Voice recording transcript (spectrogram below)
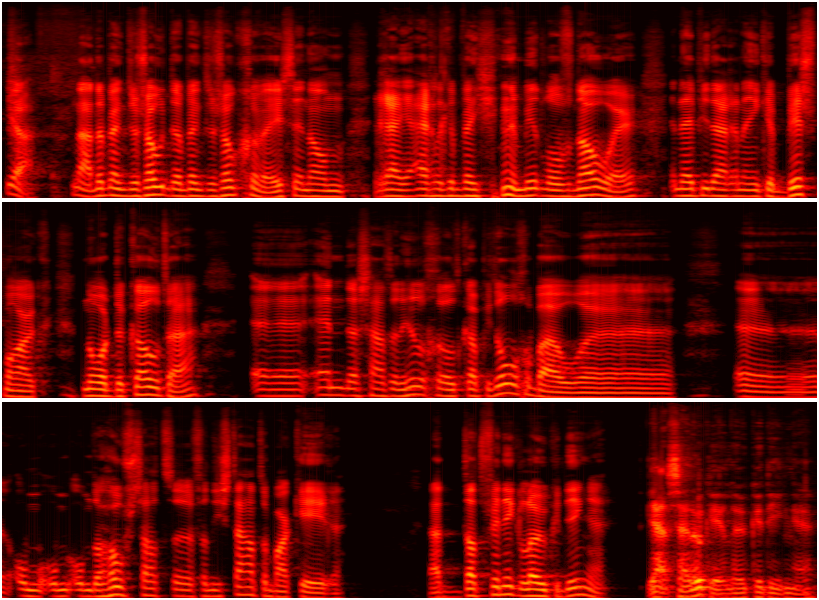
ja. Nou, daar ben, ik dus ook, daar ben ik dus ook geweest. En dan rij je eigenlijk een beetje in the middle of nowhere. En dan heb je daar in één keer Bismarck, North Dakota. Eh, en daar staat een heel groot kapitoolgebouw eh, eh, om, om, om de hoofdstad van die staat te markeren. Nou, dat vind ik leuke dingen. Ja, het zijn ook heel leuke dingen.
